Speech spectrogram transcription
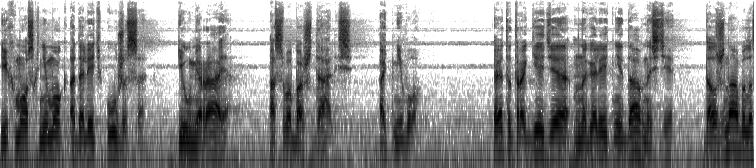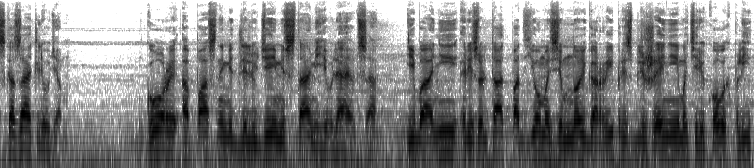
Их мозг не мог одолеть ужаса, и, умирая, освобождались от него. Эта трагедия многолетней давности должна была сказать людям «Горы опасными для людей местами являются, ибо они – результат подъема земной горы при сближении материковых плит.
